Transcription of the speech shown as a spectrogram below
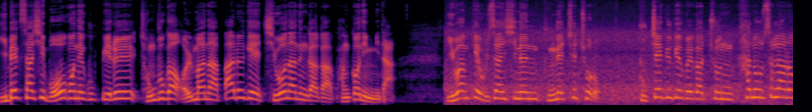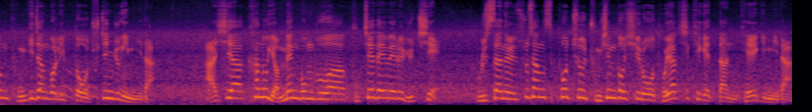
245억 원의 국비를 정부가 얼마나 빠르게 지원하는가가 관건입니다. 이와 함께 울산시는 국내 최초로 국제 규격을 갖춘 카누 슬라럼 경기장 건립도 추진 중입니다. 아시아 카누 연맹 본부와 국제 대회를 유치해 울산을 수상 스포츠 중심 도시로 도약시키겠다는 계획입니다.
